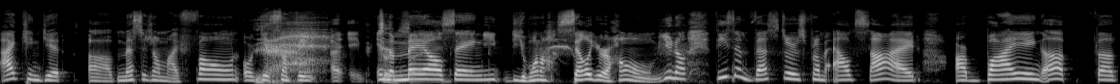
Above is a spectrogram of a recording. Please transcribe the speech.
I can get a message on my phone or get Yeah. something uh, in the mail saying, you, "Do you want to sell your home?" You know, these investors from outside are buying up the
